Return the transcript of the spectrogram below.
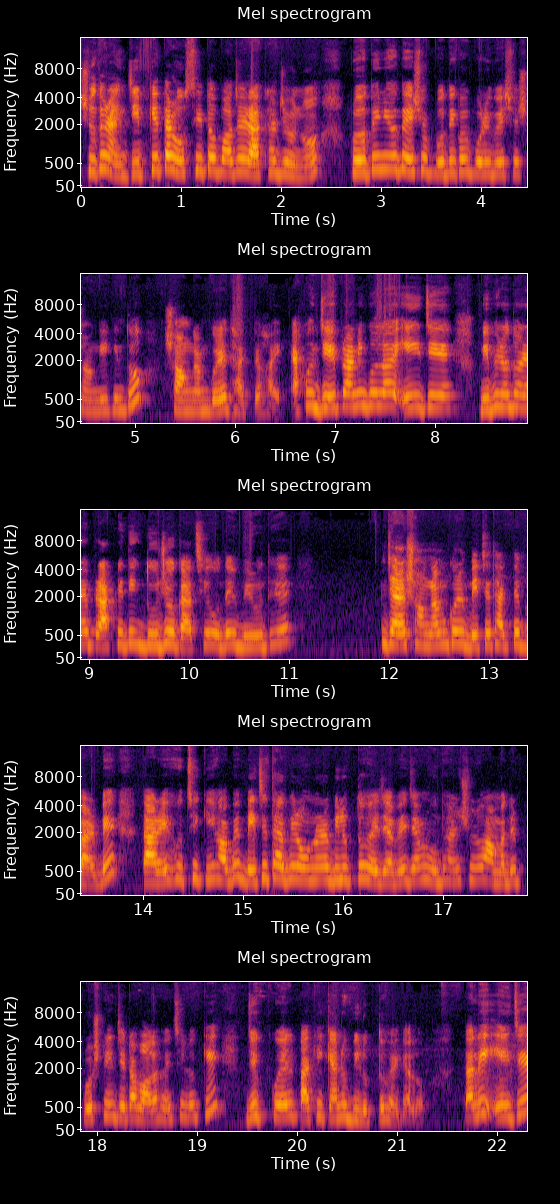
সুতরাং জীবকে তার অস্তিত্ব বজায় রাখার জন্য প্রতিনিয়ত এসব প্রতিকূল পরিবেশের সঙ্গে কিন্তু সংগ্রাম করে থাকতে হয়। এখন যে প্রাণীগুলা এই যে বিভিন্ন ধরনের প্রাকৃতিক দুর্যোগ আছে, ওদের বিরুদ্ধে যারা সংগ্রাম করে বেঁচে থাকতে পারবে, তারাই হচ্ছে কি হবে? বেঁচে থাকবে অন্যরা বিলুপ্ত হয়ে যাবে। যেমন উদাহরণস্বরূপ আমাদের প্রশ্নে যেটা বলা হয়েছিল কি? যে কোয়েল পাখি কেন বিলুপ্ত হয়ে গেল? তাহলে এই যে,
